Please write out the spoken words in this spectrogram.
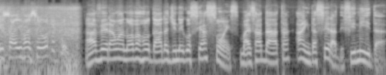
Isso aí vai ser outra coisa. Haverá uma nova rodada de negociações, mas a data ainda será definida.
